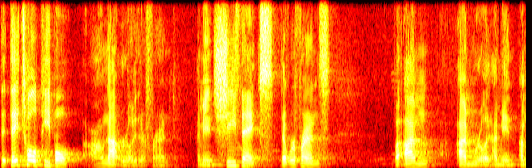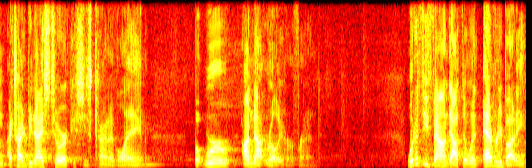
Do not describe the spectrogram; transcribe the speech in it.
that they told people, I'm not really their friend. I mean, she thinks that we're friends, but I'm, I'm really, I mean, I'm, I try to be nice to her because she's kind of lame, but we're, I'm not really her friend. What if you found out that when everybody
